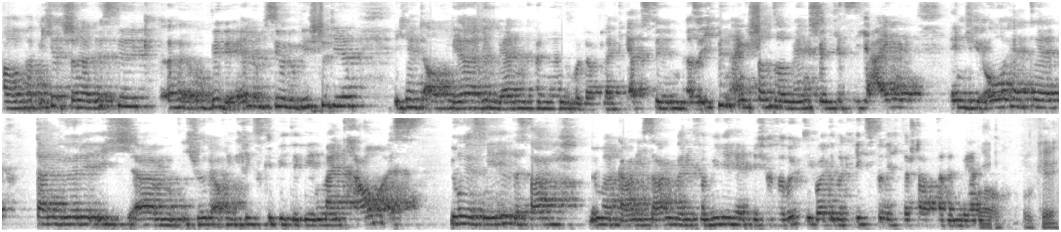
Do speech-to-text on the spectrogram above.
warum habe ich jetzt Journalistik äh, und BWL und Psychologie studiert? Ich hätte auch Lehrerin werden können oder vielleicht Ärztin. Also ich bin eigentlich schon so ein Mensch, wenn ich jetzt die eigene NGO hätte, dann würde ich, ähm, ich würde auch in Kriegsgebiete gehen. Mein Traum als junges Mädel, das darf ich immer gar nicht sagen, weil die Familie hält mich für verrückt. Ich wollte immer Kriegsberichterstatterin werden. Wow, okay.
